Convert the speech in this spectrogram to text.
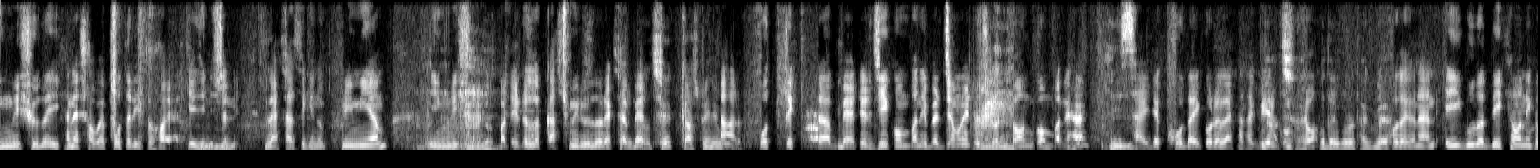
ইংলিশ উলো। এখানে সবাই প্রতারিত হয় আর কি এই জিনিসটা নিয়ে। লেখা আছে কিন্তু প্রিমিয়াম ইংলিশ উলো। বাট এটা হলো কাশ্মীরি উলোর একটা ব্যাট। হচ্ছে কাশ্মীরি আর প্রত্যেকটা ব্যাটের যে কোম্পানি ব্যাট যেমন এটা ছিল টন কোম্পানি হ্যাঁ? সাইডে খোদাই করে লেখা থাকবে এরকম আচ্ছা কোথায় করে থাকবে। খোদাই করে। এইগুলো দেখে অনেকে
